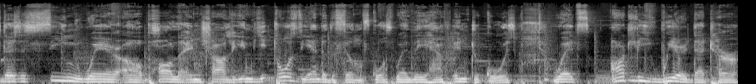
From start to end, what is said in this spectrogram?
there's a scene where uh, Paula and Charlie, in the, towards the end of the film, of course, where they have intercourse, where it's oddly weird that her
